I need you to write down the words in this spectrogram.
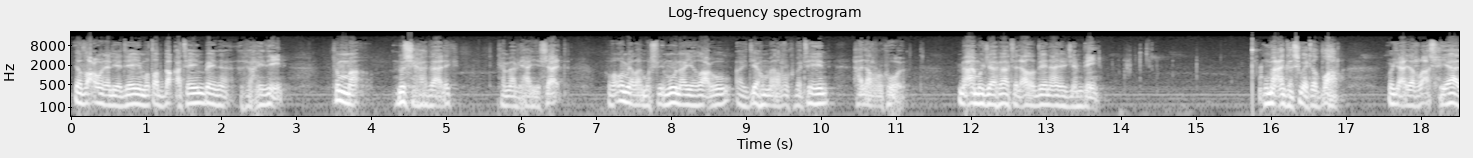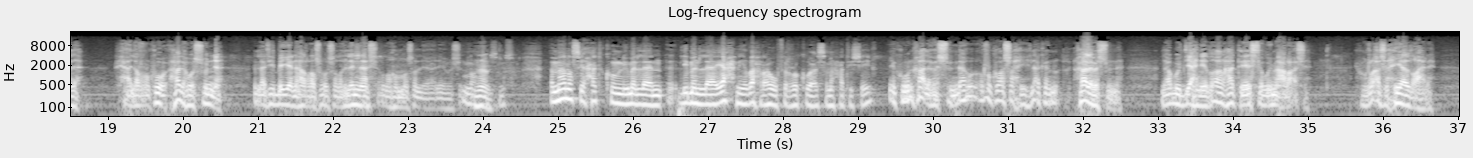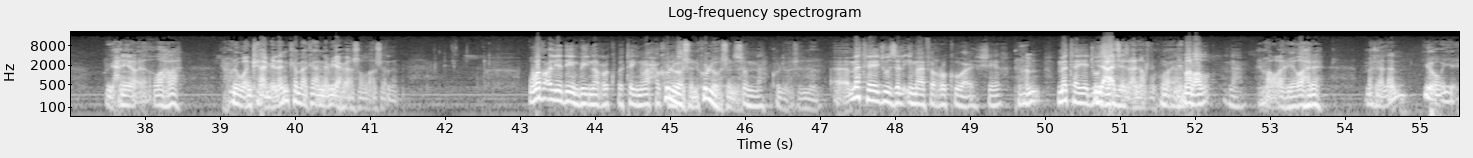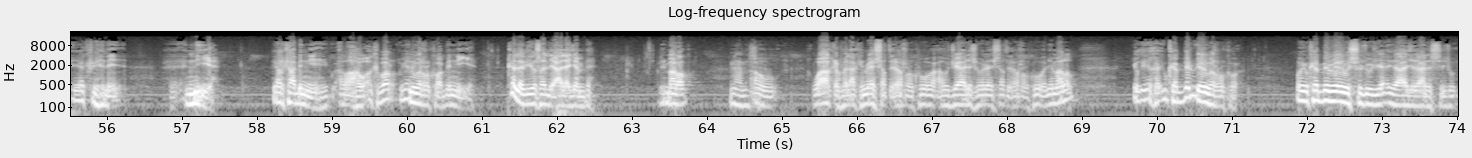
يضعون اليدين مطبقتين بين الفخذين ثم نسخ ذلك كما في حديث سعد وأمر المسلمون أن يضعوا أيديهم على الركبتين حال الركوع مع مجافاة العضدين عن الجنبين ومع تسوية الظهر وجعل الرأس حيالة في حال الركوع. هذا هو السنة التي بينها الرسول صلى الله عليه وسلم للناس. اللهم صل عليه وسلم. نعم. ما نصيحتكم لمن لا لمن لا يحني ظهره في الركوع سماحة الشيخ؟ يكون خالف السنة الركوع صحيح لكن خالف السنة. لابد يحني ظهره حتى يستوي مع رأسه. يكون رأسه حيال ظهره ويحني ظهره حنوا كاملا كما كان النبي صلى الله عليه وسلم. وضع اليدين بين الركبتين ما حكم كله سنة كله سنة. سنة. كله سنة آه، متى يجوز الإماء في الركوع يا شيخ؟ نعم. متى يجوز إذا عجز عن الركوع نعم. لمرض نعم. لمرض في ظهره مثلا يكفيه النية. يركع بالنية الله أكبر وينوي الركوع بالنية. كالذي يصلي على جنبه لمرض نعم. أو واقف ولكن ما يستطيع الركوع أو جالس ولا يستطيع الركوع لمرض يكبر وينوي الركوع ويكبر وينوي السجود إذا عجز عن السجود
